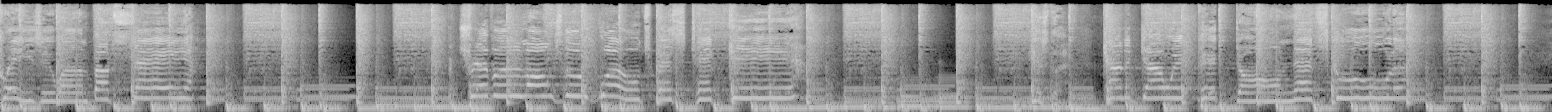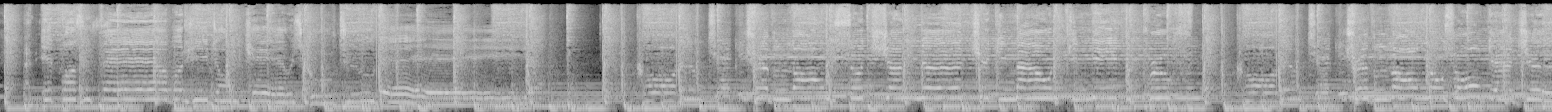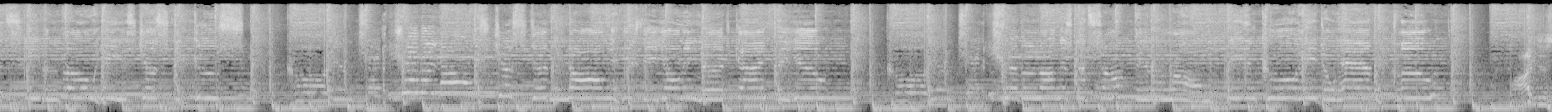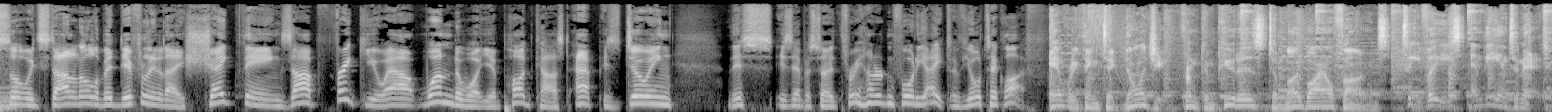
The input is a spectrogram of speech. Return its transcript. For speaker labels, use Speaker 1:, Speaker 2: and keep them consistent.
Speaker 1: crazy what I'm
Speaker 2: thought we'd it all a bit differently today. Shake things up, freak you out, wonder what your podcast app is doing. This is episode 348 of Your Tech Life.
Speaker 3: Everything technology, from computers to mobile phones, TVs, and the internet.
